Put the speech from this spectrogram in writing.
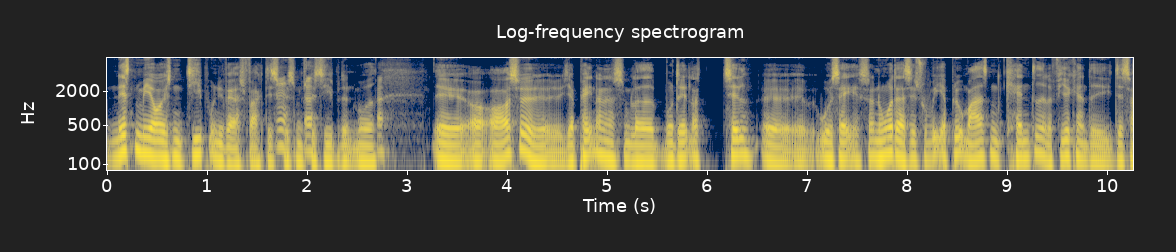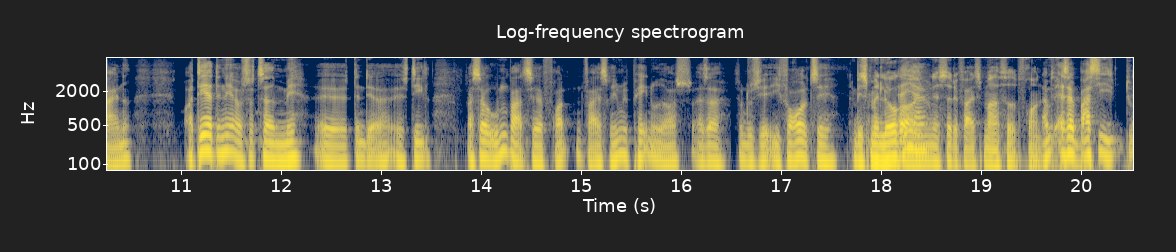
næsten mere over i sådan en Jeep-univers faktisk, Mm, hvis man skal ja. ja. sige på den måde. Ja. Øh, og, og også japanerne, som lavede modeller til øh, USA, så nogle af deres SUV'er blev meget sådan kantet eller firkantet i designet. Og det har den her jo så taget med, øh, den der øh, stil. Og så umiddelbart ser fronten faktisk rimelig pæn ud også. Altså, som du siger, i forhold til Hvis man lukker ja, Ja, øjnene, så er det faktisk meget fed front. Jamen, altså bare sige, du,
